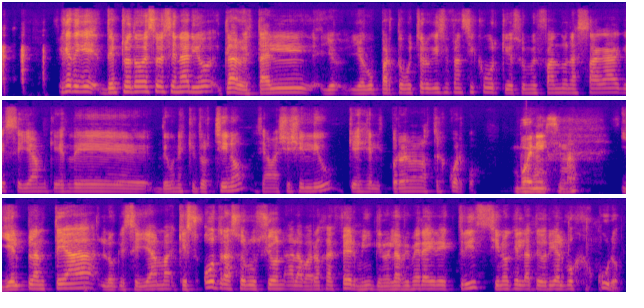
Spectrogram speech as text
Fíjate que dentro de todo ese escenario, claro, está el. Yo, comparto mucho lo que dice Francisco porque yo soy muy fan de una saga que se llama, que es de, de un escritor chino, se llama Xixi Liu, que es el problema de los tres cuerpos. Buenísima. Y él plantea lo que se llama, que es otra solución a la paradoja de Fermi, que no es la primera directriz, sino que es la teoría del bosque oscuro,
